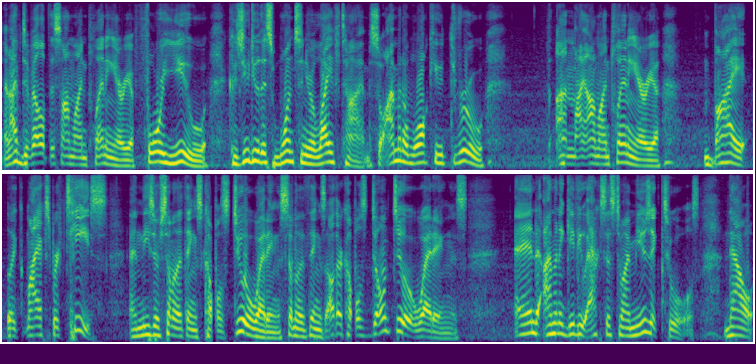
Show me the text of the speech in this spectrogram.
and i've developed this online planning area for you because you do this once in your lifetime. So i'm going to walk you through on my online planning area my like my expertise and these are some of the things couples do at weddings some of the things other couples don't do at weddings and I'm going to give you access to my music tools. Now,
